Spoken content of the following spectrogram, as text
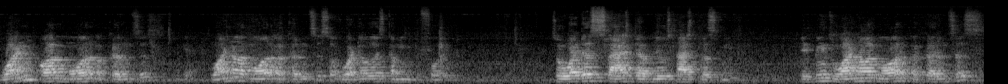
one or more occurrences, okay, one or more occurrences of whatever is coming before it. So what does slash w slash plus mean? It means one or more occurrences,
